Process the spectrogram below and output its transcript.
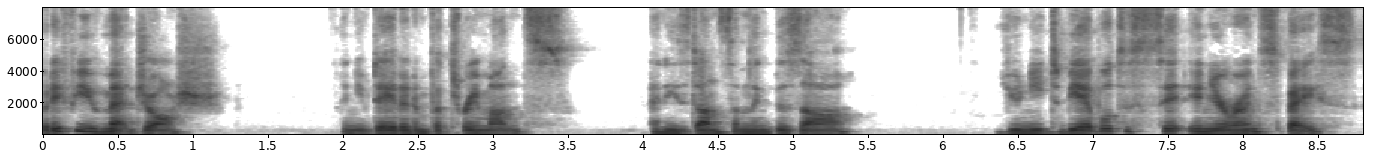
But if you've met Josh and you've dated him for three months and he's done something bizarre, you need to be able to sit in your own space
